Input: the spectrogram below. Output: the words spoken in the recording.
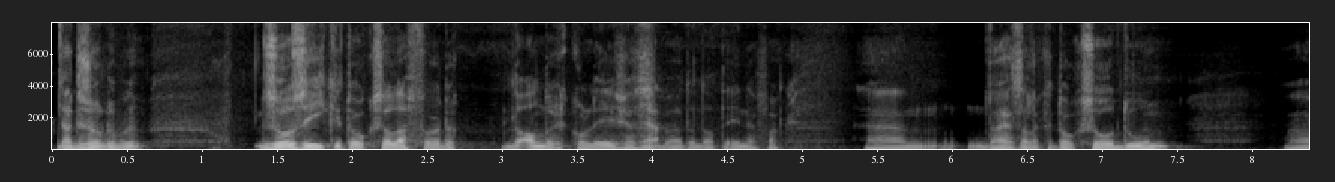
dat is ook de zo zie ik het ook zelf voor de, de andere colleges buiten dat ene vak. Ehm, daar zal ik het ook zo doen. Eh,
